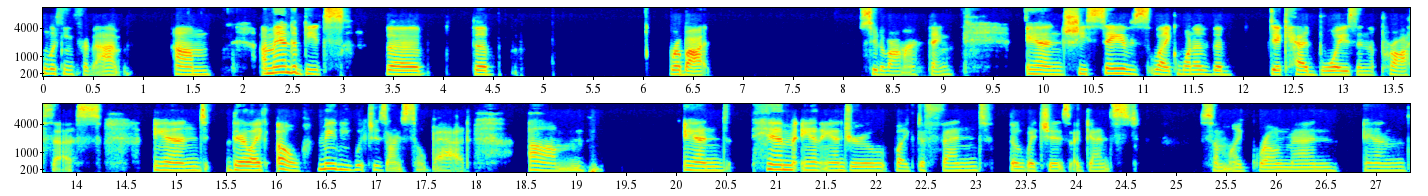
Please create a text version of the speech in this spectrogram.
looking for that um amanda beats the the robot suit of armor thing. And she saves like one of the dickhead boys in the process. And they're like, oh, maybe witches aren't so bad. Um, and him and Andrew like defend the witches against some like grown men and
